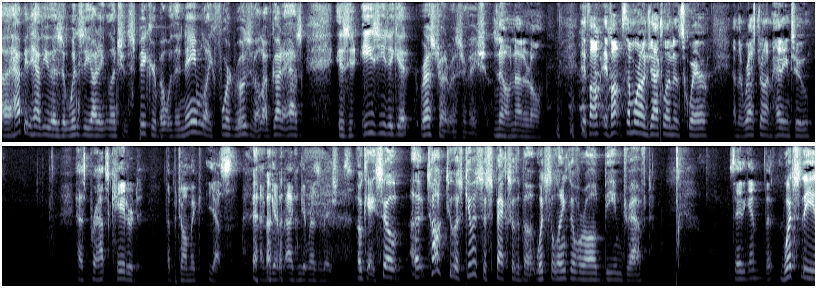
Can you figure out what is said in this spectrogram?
Uh, happy to have you as a Wednesday Yachting Luncheon speaker, but with a name like Ford Roosevelt, I've got to ask: Is it easy to get restaurant reservations? No, not at all. if I'm if I'm somewhere on Jack London Square and the restaurant I'm heading to has perhaps catered the Potomac, yes, I can get I can get reservations. Okay, so uh, talk to us. Give us the specs of the boat. What's the length overall, beam, draft? Say it again. The, What's the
